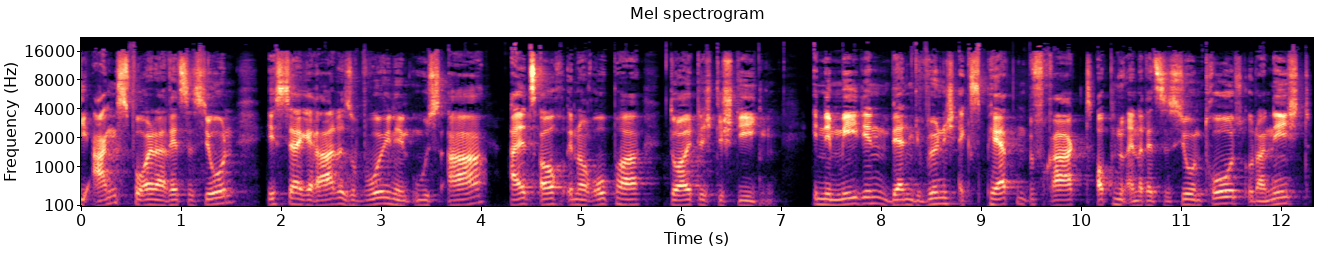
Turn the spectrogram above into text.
Die Angst vor einer Rezession ist ja gerade sowohl in den USA als auch in Europa deutlich gestiegen. In den Medien werden gewöhnlich Experten befragt, ob nun eine Rezession droht oder nicht,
